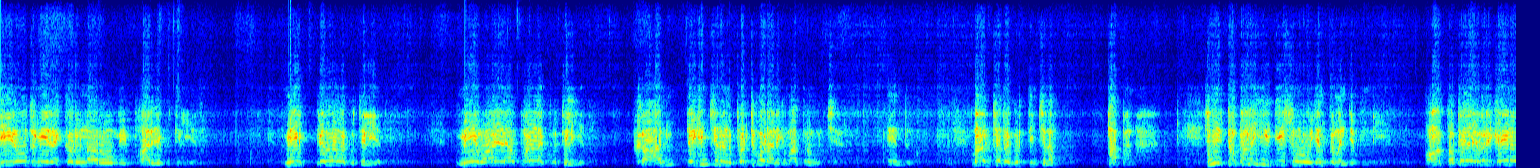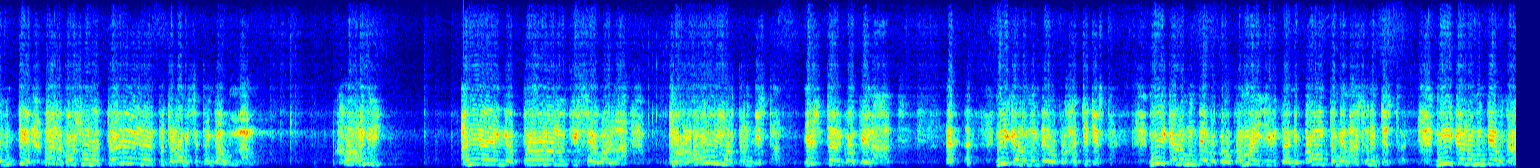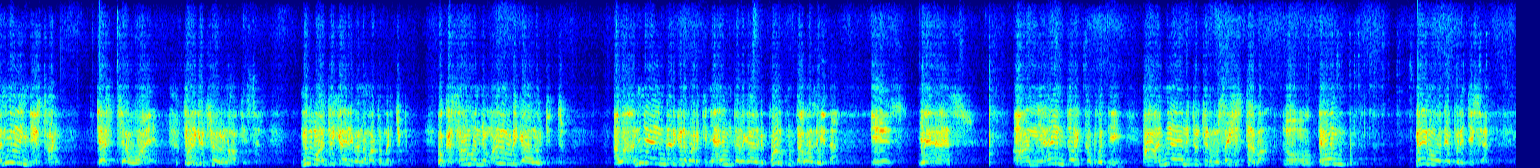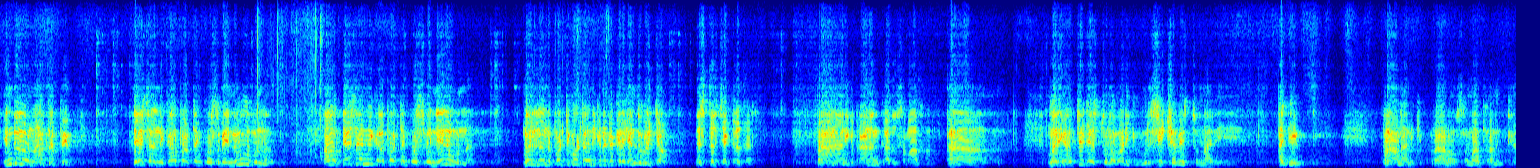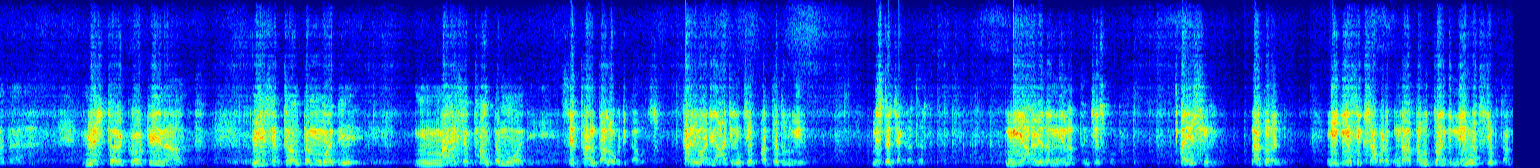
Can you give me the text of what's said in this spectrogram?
ఈ రోజు మీరు ఎక్కడున్నారో మీ భార్యకు తెలియదు. మీ పిల్లలకు తెలియదు. మీ వాళ్ళెవ్వళ్ళకు తెలియదు. కానీ తెగించి నన్ను పట్టుకోవడానికి మాత్రం వచ్చారు. ఎందుకు? బాధ్యత గుర్తించిన తపన. ఈ తపన ఈ దేశంలో ఎంతమంది ఉంది? ఆ తపన ఎవరికైనా ఉంటే వాళ్ళ కోసం నా ప్రాణమైన అర్పించడానికి సిద్ధంగా ఉన్నాను. కానీ అన్యాయంగా ప్రాణాలు తీసేవాళ్ళ ప్రాణం మాత్రం తీస్తాను. మిస్టర్ గోపీనాథ్. నీ కళ్ళ ముందే ఒకడు హత్య చేస్తాడు. నీ కళ్ళ ముందే ఒకడు ఒక అమ్మాయి జీవితాన్ని బలవంతంగా నాశనం చేస్తాడు. నీ కళ్ళ ముందే ఒకడు అన్యాయం చేస్తాడు. జస్ట్ ఫర్గెట్ యువర్ ఆఫీసర్ నువ్వు అధికారి అన్నమాట మర్చిపో. ఒక సామాన్య మానవుడిగా ఆలోచించు. అలా అన్యాయం జరిగిన వాడికి న్యాయం జరగాలని కోరుకుంటావా లేదా? ఆ న్యాయం జరగకపోతే ఆ అన్యాయాన్ని చూసి నువ్వు సహిస్తావా? నేను అదే పని చేశాను. ఇందులో నా తప్పేమిటి? దేశాన్ని కాపాడటం కోసమే నువ్వు ఉన్నావు. ఆ దేశాన్ని కాపాడటం కోసమే నేను ఉన్నాను. మరి నన్ను పట్టుకోవటానికి నువ్వు ఇక్కడికి ఎందుకు వచ్చావు? మిస్టర్ చక్రధర్ ప్రాణానికి ప్రాణం కాదు సమాధానం. ఆ, మరి హత్య చేస్తున్న వాడికి ఉరిశిక్ష వేస్తున్నారే? అదేమిటి? ప్రాణానికి ప్రాణం సమాధానం కాదా? మిస్టర్ గోపీనాథ్ మీ సిద్ధాంతము అది? నా సిద్ధాంతము అది? సిద్ధాంతాలు ఒకటి కావచ్చు కానీ వాటిని ఆచరించే పద్ధతులు వేరు. మిస్టర్ చక్రధర్ మీ ఆవేదన నేను అర్థం చేసుకోగలను. ఐశ్వర్య నాతో రండి. మీకే శిక్ష పడకుండా ప్రభుత్వానికి నేను నచ్చ చెబుతాను.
